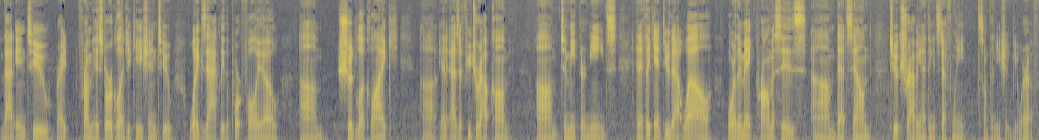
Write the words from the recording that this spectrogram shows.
that into right from historical education to what exactly the portfolio um, should look like uh, as a future outcome um, to meet their needs. And if they can't do that well, or they make promises um, that sound too extravagant, I think it's definitely something you should be aware of.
